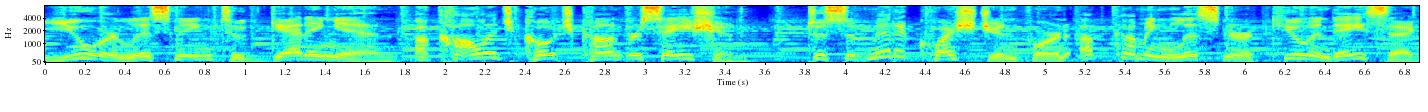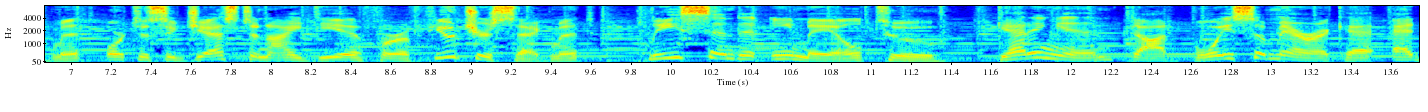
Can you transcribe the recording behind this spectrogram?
You are listening to Getting In, a college coach conversation. To submit a question for an upcoming listener Q&A segment or to suggest an idea for a future segment, please send an email to gettingin.voiceamerica at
